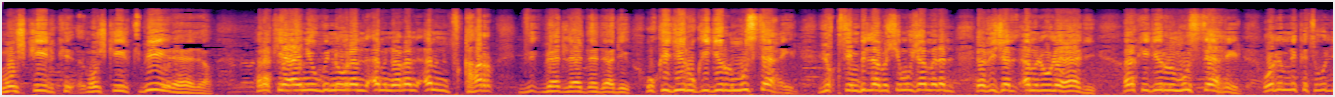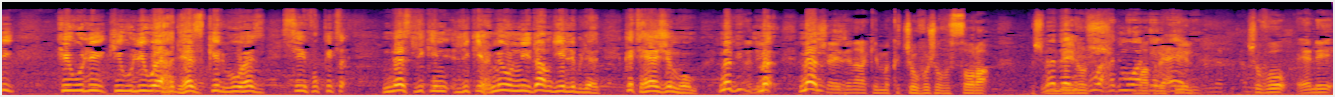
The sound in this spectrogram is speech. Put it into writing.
مشكل مشكل كبير هذا. راه كيعانيوا منه راه الأمن راه الأمن تقهر بهذا هذه وكيديروا كيديروا المستحيل. يقسم بالله ماشي مجاملة لرجال الأمن ولا هذه راه كيديروا المستحيل. ولا ملي كتولي كيولي كيولي واحد هاز كلب وهاز سيف وكيت الناس اللي كي اللي كيحميو النظام ديال البلاد كتهاجمهم. ما بي ما ما مشاهدينا راه كما كتشوفوا شوفوا الصورة. باش ما نبينوش مواطن matricule عادي. شوفوا يعني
